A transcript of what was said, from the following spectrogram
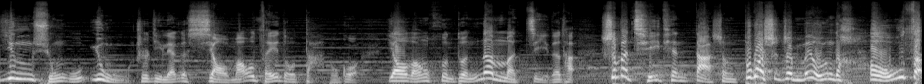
英雄无用武之地，连个小毛贼都打不过。妖王混沌那么挤得他，什么齐天大圣，不过是只没有用的猴子。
